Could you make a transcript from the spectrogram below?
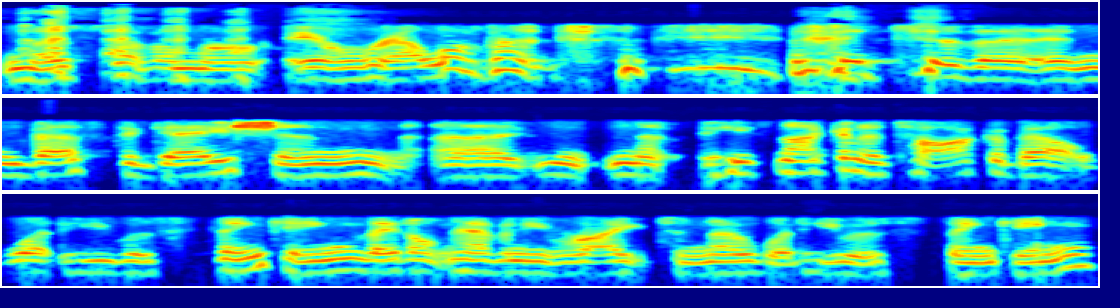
Most of them are irrelevant to the investigation. Uh, no, he's not going to talk about what he was thinking. They don't have any right to know what he was thinking.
